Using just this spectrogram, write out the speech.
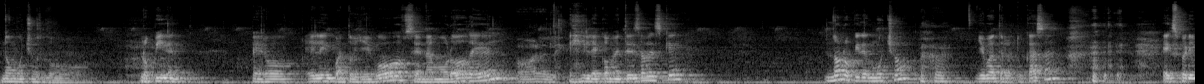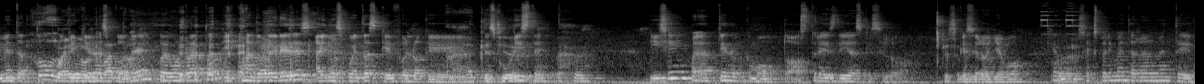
no muchos lo, lo piden. Pero él en cuanto llegó se enamoró de él Órale. y le comenté, ¿sabes qué? No lo piden mucho, Ajá. llévatelo a tu casa, experimenta todo lo que quieras con él, juega un rato y cuando regreses ahí nos cuentas qué fue lo que Ah, descubriste. Y sí, bueno, tiene como dos, tres días que se lo, Que se que lo se lo llevó. no, pues experimenta realmente.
